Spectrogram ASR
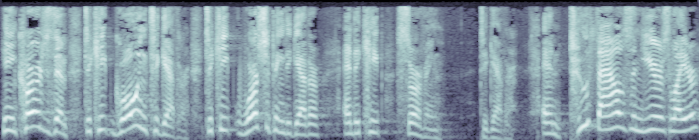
He encourages them to keep growing together, to keep worshiping together, and to keep serving together. And 2,000 years later,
